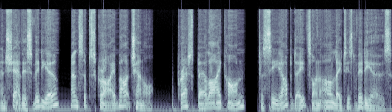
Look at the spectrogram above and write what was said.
and share this video, and subscribe our channel. Press bell icon to see updates on our latest videos.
